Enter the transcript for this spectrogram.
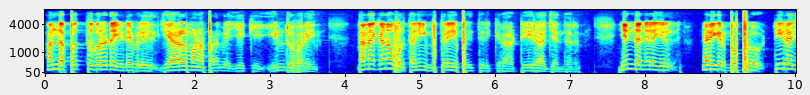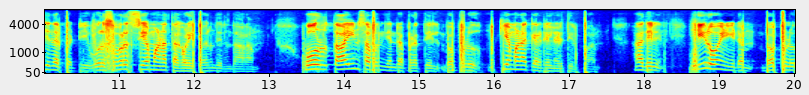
அந்த பத்து வருட இடைவெளியில் ஏராளமான படங்களை இயக்கி இன்று வரை தனக்கென ஒரு தனி முத்திரையை பதித்திருக்கிறார் டி ராஜேந்தர். இந்த நிலையில் நடிகர் பப்ளு டி ராஜேந்தர் பற்றி ஒரு சுவாரஸ்யமான தகவலை பகிர்ந்திருந்தாராம். ஒரு தாயின் சபதம் என்ற படத்தில் பப்ளு முக்கியமான கேரக்டரில் நடித்திருப்பார். அதில் ஹீரோயினிடம் பப்ளு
